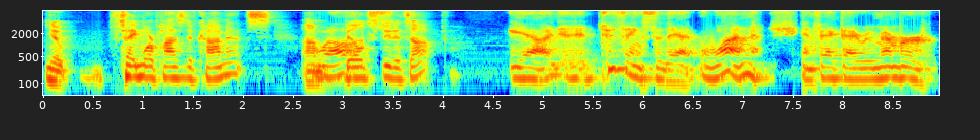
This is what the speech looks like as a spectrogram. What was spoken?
you know, say more positive comments? um, well, build students up? Yeah, two things to that. One, in fact, I remember,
